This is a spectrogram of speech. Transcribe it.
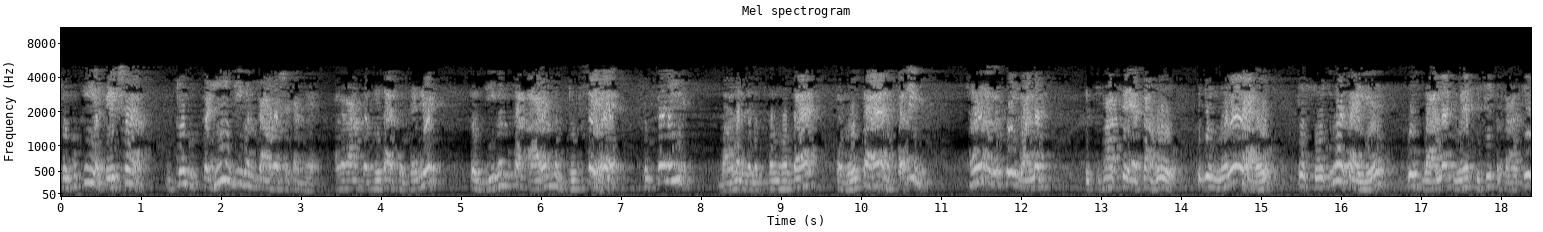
सुख की अपेक्षा दुख कहीं जीवन का आवश्यक अंग है। अगर आप गंभीरता सोचेंगे तो जीवन का आरंभ दुख से है, सुख से नहीं। है बालक जब उत्पन्न होता है तो रोता है नहीं। हर अगर कोई बालक इतिहास से ऐसा हो कि जो न रहा हो तो सोचना चाहिए, उस बालक में किसी प्रकार की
